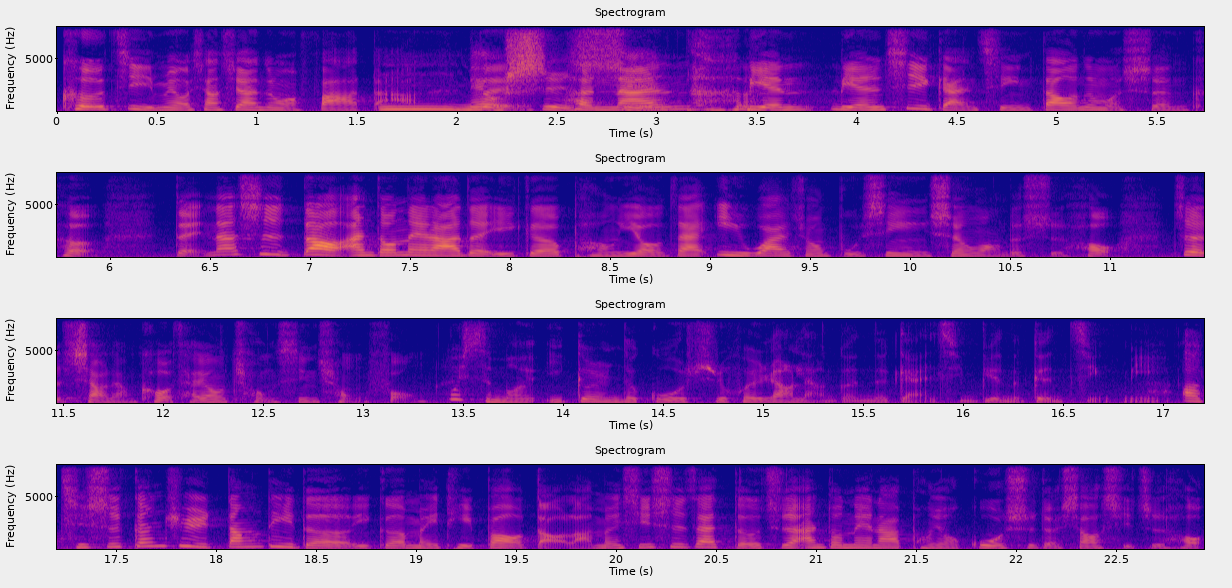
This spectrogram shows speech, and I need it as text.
科技没有像现在这么发达，没有事，很难联 联系感情到那么深刻。对，那是到安东内拉的一个朋友在意外中不幸身亡的时候，这小两口才用重新重逢。为什么一个人的过世会让两个人的感情变得更紧密？哦，其实根据当地的一个媒体报道啦，梅西是在得知安东内拉朋友过世的消息之后，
